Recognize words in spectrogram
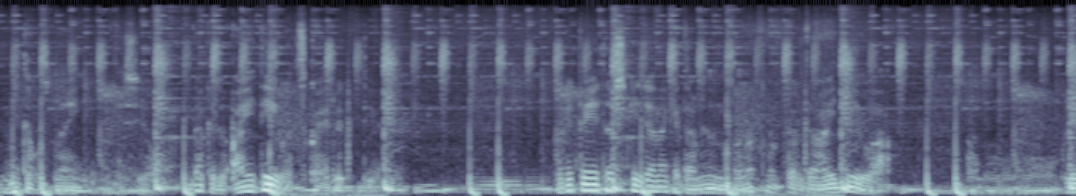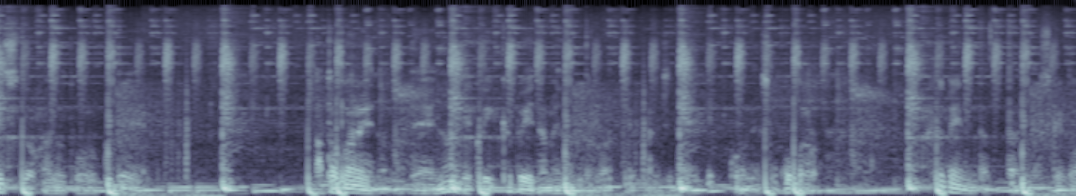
見たことないんですよ。だけど ID は使えるっていう。ねプリペイド式じゃなきゃダメなのかなと思ったけど ID はあのクレジットカード登録で後払いなのでなんでクイックペイダメなんだろうっていう感じで結構ねそこが不便だったんですけど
